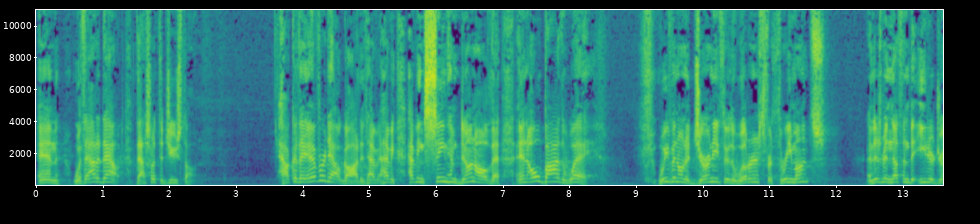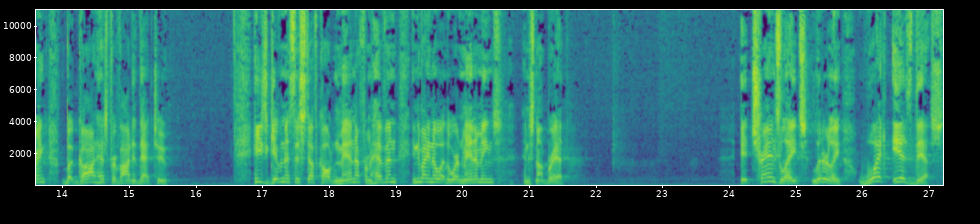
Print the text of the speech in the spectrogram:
And without a doubt, that's what the Jews thought. How could they ever doubt God having, having seen him done all of that? And oh, by the way, we've been on a journey through the wilderness for three months, and there's been nothing to eat or drink, but God has provided that too. He's given us this stuff called manna from heaven. Anybody know what the word manna means? And it's not bread. It translates literally, what is this?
